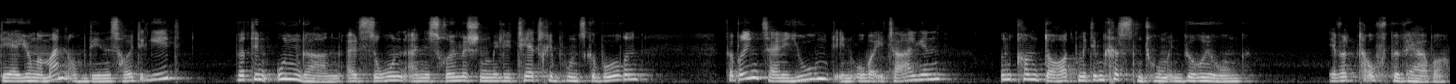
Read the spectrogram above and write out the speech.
Der junge Mann, um den es heute geht, wird in Ungarn als Sohn eines römischen Militärtribuns geboren, verbringt seine Jugend in Oberitalien und kommt dort mit dem Christentum in Berührung. Er wird Taufbewerber.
